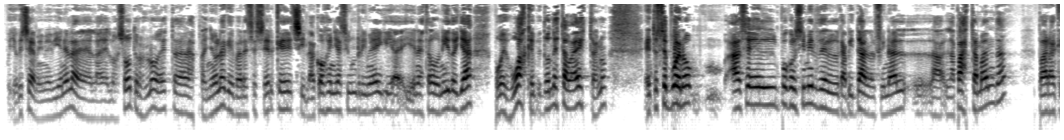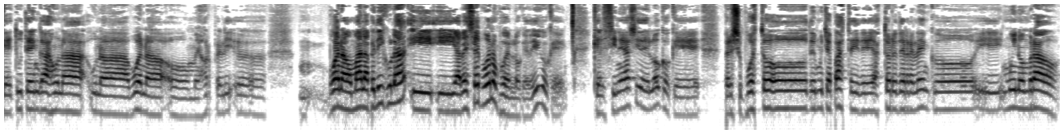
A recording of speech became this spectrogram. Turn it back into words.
pues yo qué sé, a mí me viene la, la de los otros, ¿no? Esta española que parece ser que si la cogen y hace un remake y, en Estados Unidos ya, pues guau, ¿dónde estaba esta, no? Entonces, bueno, hace un poco el símil del capitán. Al final, la, la pasta manda para que tú tengas una, una buena o mejor eh, buena o mala película y, y, a veces, bueno, pues lo que digo, que, que el cine es así de loco, que presupuesto de mucha pasta y de actores de relenco y muy nombrados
